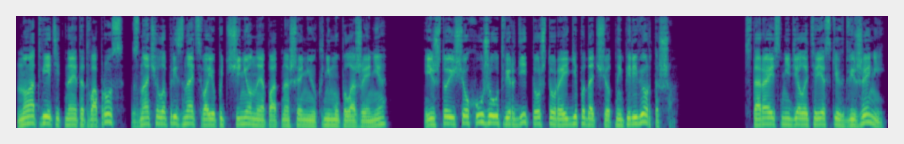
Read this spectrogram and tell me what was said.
Но ответить на этот вопрос значило признать свое подчиненное по отношению к нему положение, и что еще хуже, утвердить то, что Рейги подотчетный перевертышем. Стараясь не делать резких движений,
